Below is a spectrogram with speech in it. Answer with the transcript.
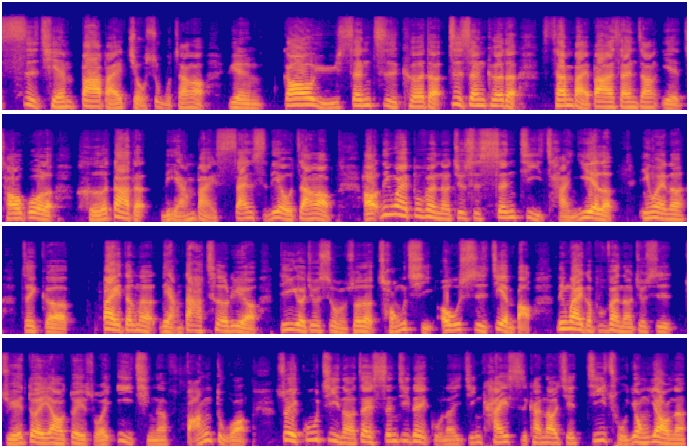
四千八百九十五张哦，远高于生智科的智深科的三百八十三张，也超过了核大的两百三十六张哦。好，另外一部分呢就是生技产业了，因为呢这个。拜登的两大策略哦，第一个就是我们说的重启欧式健保，另外一个部分呢，就是绝对要对所谓疫情呢防堵哦，所以估计呢，在生技类股呢，已经开始看到一些基础用药呢，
